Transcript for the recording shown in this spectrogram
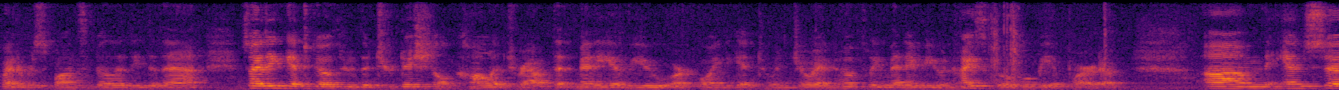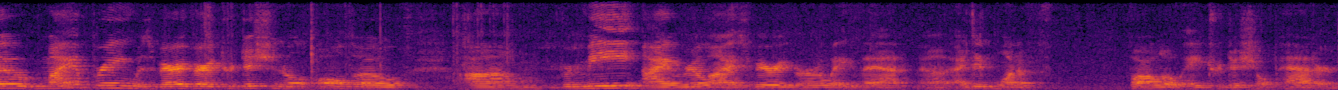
quite a responsibility to that. So I didn't get to go through the traditional college route that many of you are going to get to enjoy, and hopefully many of you in high school will be a part of. Um, and so my upbringing was very, very traditional, although um, for me, I realized very early that uh, I didn't want to follow a traditional pattern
